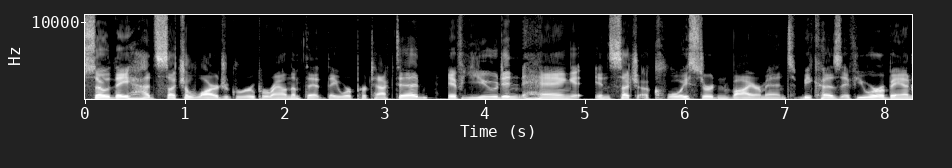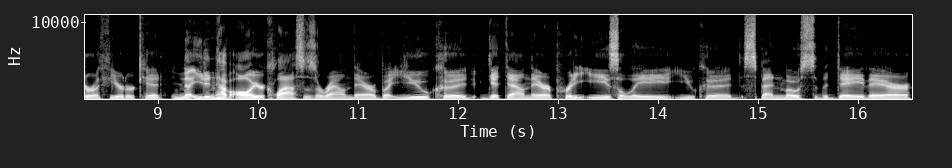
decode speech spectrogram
so they had such a large group around them that they were protected. If you didn't hang in such a cloistered environment, because if you were a band or a theater kid, no, you didn't have all your classes around there, but you could get down there pretty easily. You could spend most of the day there,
